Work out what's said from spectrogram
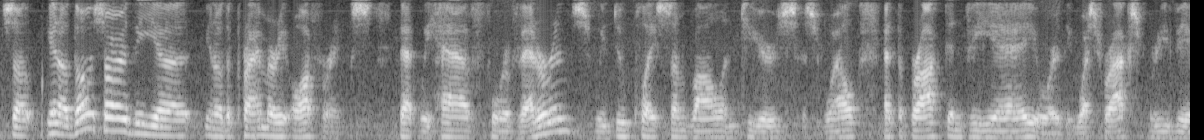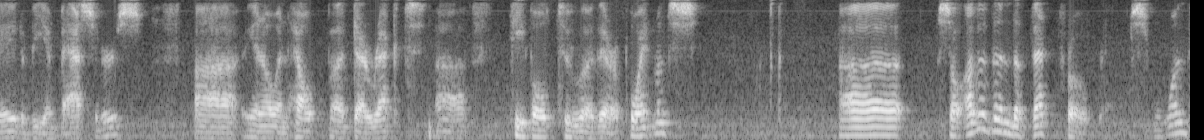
So, you know, those are the, uh, you know, the primary offerings that we have for veterans. We do place some volunteers as well at the Brockton VA or the West Roxbury VA to be ambassadors, uh, you know, and help uh, direct uh, people to uh, their appointments. Uh, so, other than the vet programs, one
